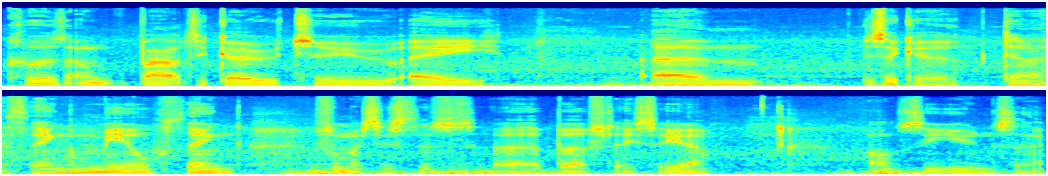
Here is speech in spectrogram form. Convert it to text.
because I'm about to go to a um, it's like a dinner thing, meal thing for my sister's uh, birthday. So yeah, I'll see you in a sec.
